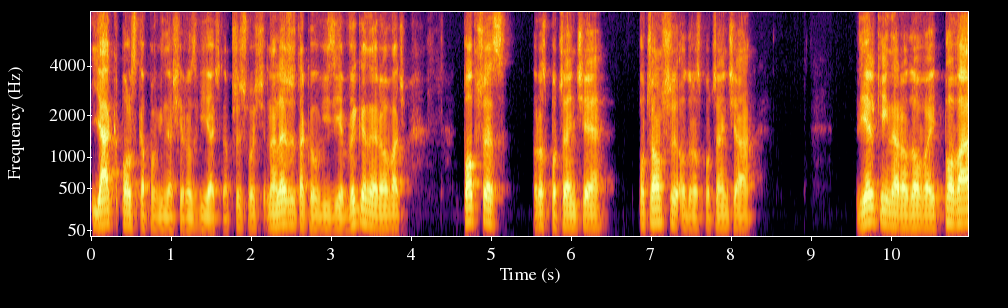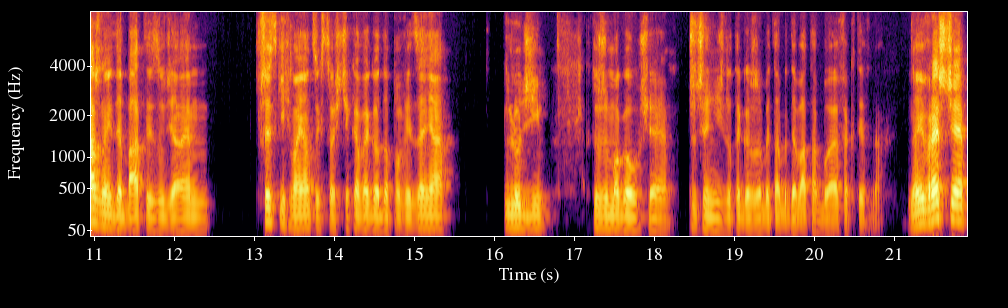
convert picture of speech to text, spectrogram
jak Polska powinna się rozwijać na przyszłość. Należy taką wizję wygenerować poprzez rozpoczęcie, począwszy od rozpoczęcia wielkiej narodowej, poważnej debaty z udziałem wszystkich mających coś ciekawego do powiedzenia ludzi, którzy mogą się przyczynić do tego, żeby ta debata była efektywna. No i wreszcie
